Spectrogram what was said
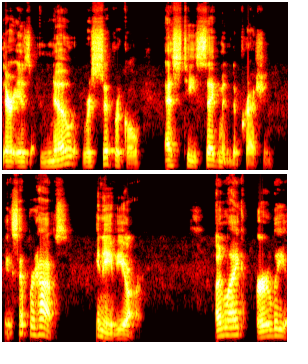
There is no reciprocal ST segment depression, except perhaps in AVR. Unlike early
